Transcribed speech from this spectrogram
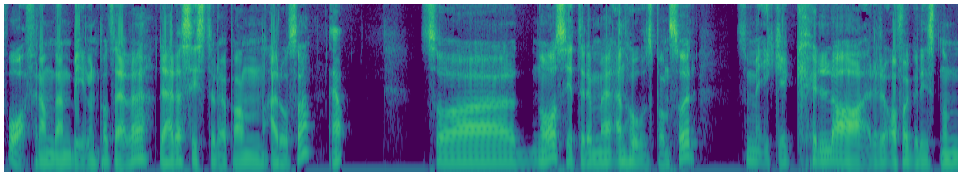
Få fram den bilen på TV. Det her er siste løpet han er rosa. Ja. Så eh, nå sitter de med en hovedsponsor som ikke klarer å få glist noe,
